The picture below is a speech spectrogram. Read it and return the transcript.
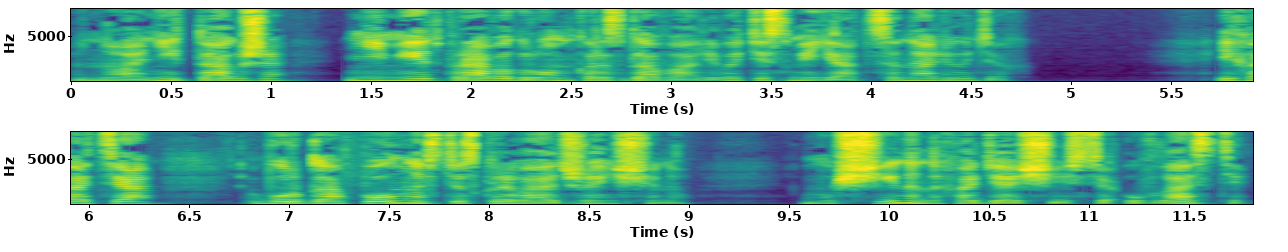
Но они также не имеют права громко разговаривать и смеяться на людях. И хотя бурга полностью скрывает женщину, Мужчины, находящиеся у власти,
